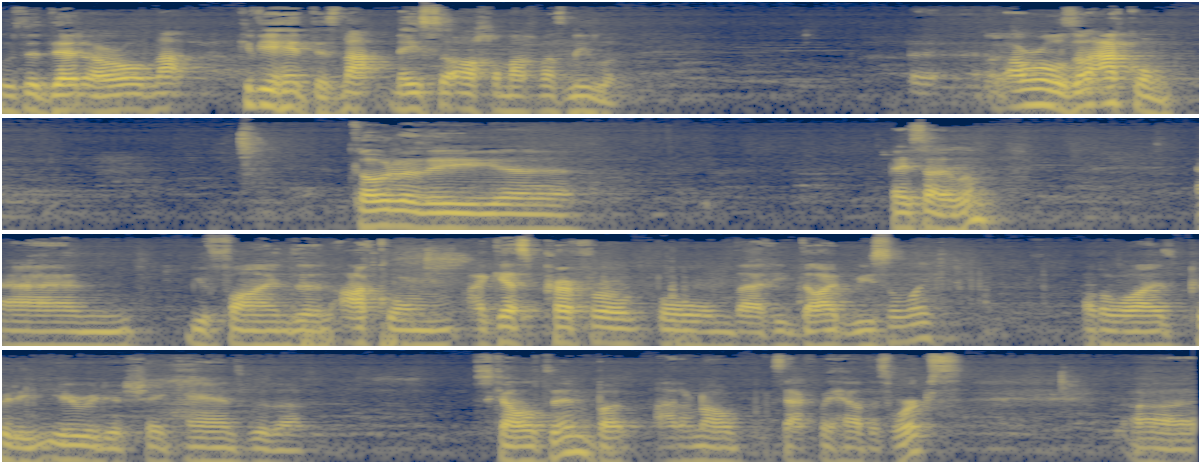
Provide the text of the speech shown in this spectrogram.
Who's a dead oral? Not give you a hint. It's not mesa acham achmas mila. Oral is an akum. Go to the uh, and you find an akum. I guess preferable that he died recently. Otherwise, pretty eerie to shake hands with a skeleton. But I don't know exactly how this works. Uh,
